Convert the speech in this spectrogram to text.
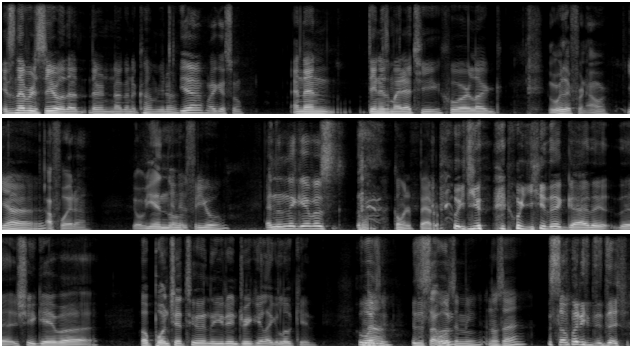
It's never zero that they're not gonna come, you know. Yeah, I guess so. And then tienes mariachi who are like, We were there for an hour. yeah, Afuera, en el lloviendo. frío, And then they gave us como el perro. were you were you that guy that, that she gave a a ponche to and then you didn't drink it like a little kid? Who was it? Is it It someone? wasn't me. No sé. Somebody did that. shit.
